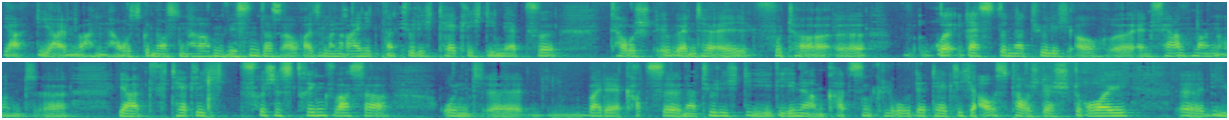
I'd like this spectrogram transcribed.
ja, die einfach einen Hausgenossen haben, wissen das auch. Also man reinigt natürlich täglich die Näpfe, tauscht eventuell Futterreste äh, natürlich auch, äh, entfernt man und äh, ja, täglich frisches Trinkwasser und äh, bei der Katze natürlich die Hygiene am Katzenklo, der tägliche Austausch der Streu, die,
